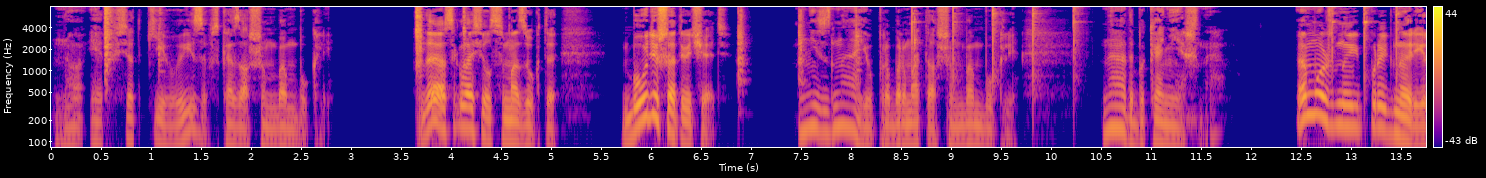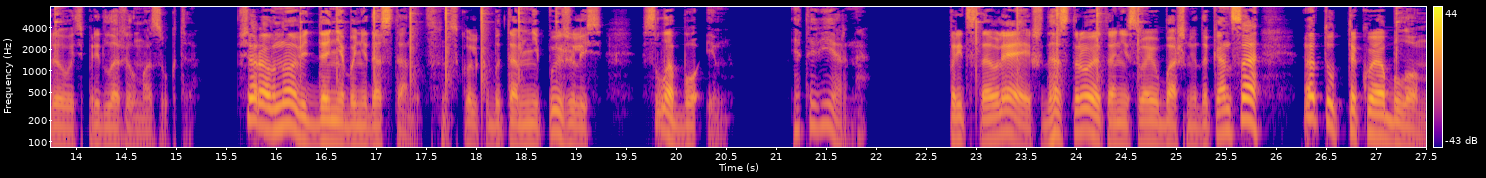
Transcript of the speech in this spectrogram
«Но это все-таки вызов», — сказал Шамбамбукли. «Да», — согласился Мазукта. «Будешь отвечать?» «Не знаю», — пробормотал Шамбамбукли. «Надо бы, конечно. — А можно и проигнорировать, — предложил Мазукта. — Все равно ведь до неба не достанут. Сколько бы там ни пыжились, слабо им. — Это верно. — Представляешь, достроят они свою башню до конца, а тут такой облом.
